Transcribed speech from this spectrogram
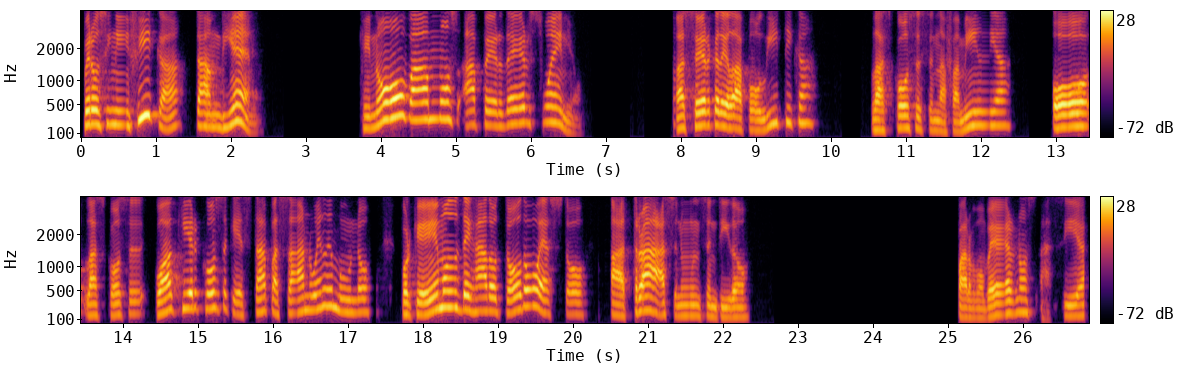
Pero significa también que no vamos a perder sueño acerca de la política, las cosas en la familia o las cosas, cualquier cosa que está pasando en el mundo, porque hemos dejado todo esto atrás en un sentido para movernos hacia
